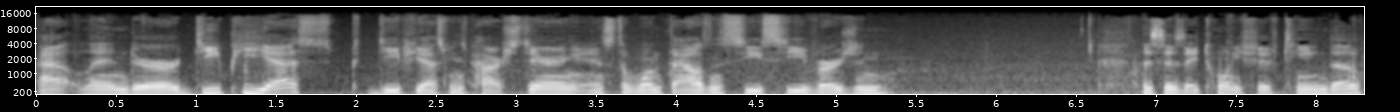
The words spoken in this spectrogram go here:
Outlander DPS. DPS means power steering and it's the 1000cc version. This is a 2015 though.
